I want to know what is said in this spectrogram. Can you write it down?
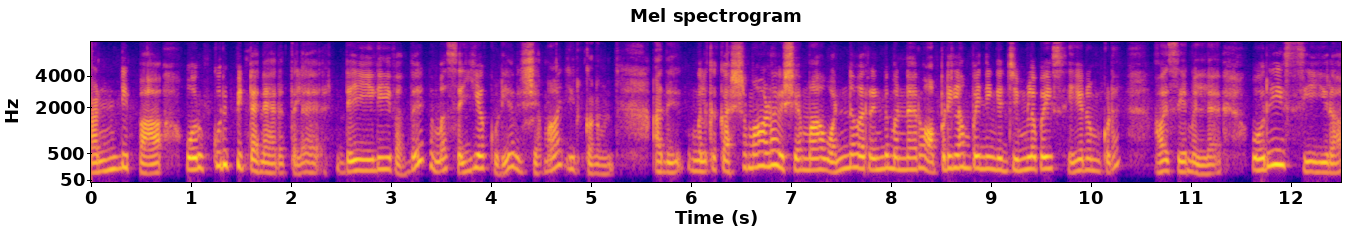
கண்டிப்பாக ஒரு குறிப்பிட்ட நேரத்தில் டெய்லி வந்து நம்ம செய்யக்கூடிய விஷயமா இருக்கணும். அது உங்களுக்கு கஷ்டமான விஷயமா ஒன் ஹவர் ரெண்டு மணி நேரம் அப்படிலாம் போய் நீங்கள் ஜிம்மில் போய் செய்யணும் கூட அவசியம் இல்லை ஒரே சீரா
